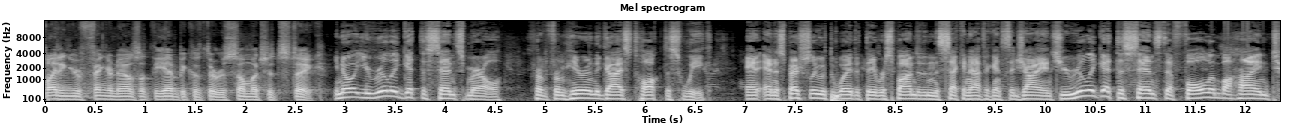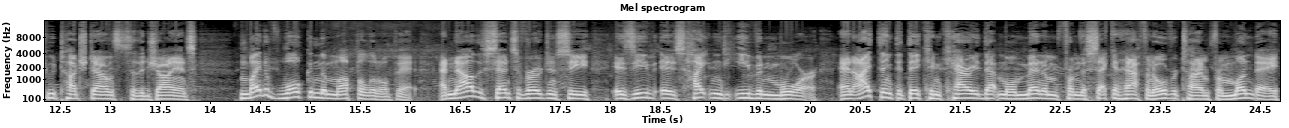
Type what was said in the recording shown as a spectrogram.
biting your fingernails at the end because there was so much at stake. You know what? You really get the sense, Merrill, from, from hearing the guys talk this week. And, and, especially with the way that they responded in the second half against the Giants, you really get the sense that falling behind two touchdowns to the Giants might have woken them up a little bit. And now the sense of urgency is is heightened even more. And I think that they can carry that momentum from the second half and overtime from Monday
